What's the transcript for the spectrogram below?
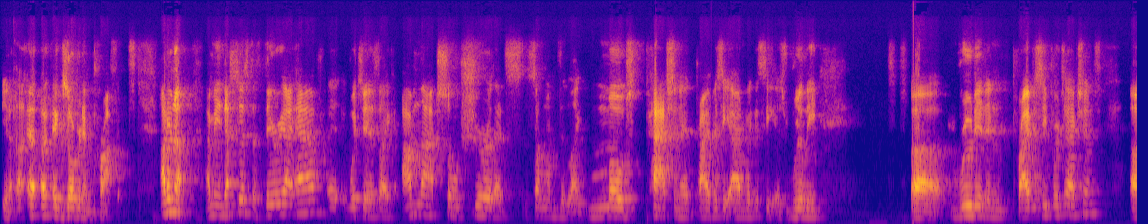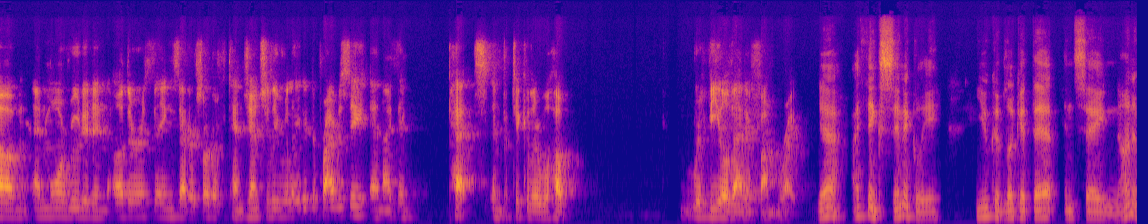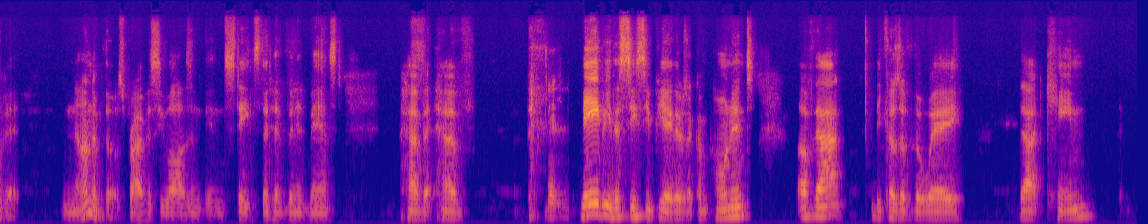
you know, exorbitant profits. I don't know. I mean, that's just a theory I have, uh, which is like I'm not so sure that some of the like most passionate privacy advocacy is really uh, rooted in privacy protections um, and more rooted in other things that are sort of tangentially related to privacy. And I think pets in particular will help reveal that if I'm right. Yeah, I think cynically, you could look at that and say none of it, none of those privacy laws in, in states that have been advanced have have maybe the CCPA. There's a component of that because of the way that came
